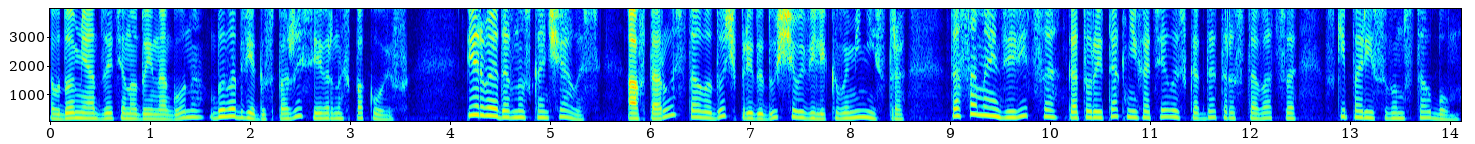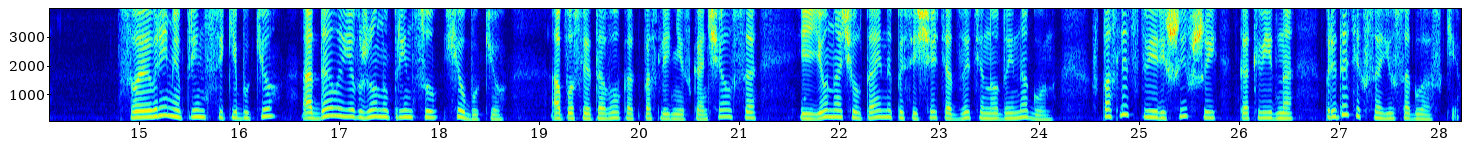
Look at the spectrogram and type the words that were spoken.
В доме Адзетино до Инагона было две госпожи северных покоев. Первая давно скончалась, а второй стала дочь предыдущего великого министра, та самая девица, которой так не хотелось когда-то расставаться с кипарисовым столбом. В свое время принц Сикибукё отдал ее в жену принцу Хёбукё — а после того, как последний скончался, ее начал тайно посещать Адзети Нода Инагон, впоследствии решивший, как видно, придать их союз огласке.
